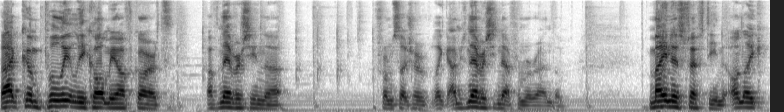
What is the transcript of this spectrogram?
That completely caught me off guard. I've never seen that from such a like I've never seen that from a random. Minus 15 on like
